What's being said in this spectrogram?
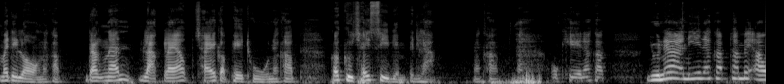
ไม่ได้ลองนะครับ ดังนั้นหลักแล้วใช้กับ Pay 2นะครับก็คือใช้สี่เหลี่ยมเป็นหลักนะครับอ่าโอเคนะครับ อยู่หน้านี้นะครับ ถ้าไม่เอา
